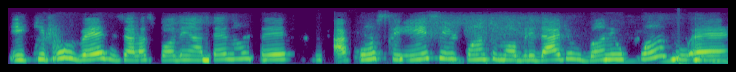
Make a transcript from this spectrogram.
e que, por vezes, elas podem até não ter a consciência enquanto mobilidade urbana e o quanto é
